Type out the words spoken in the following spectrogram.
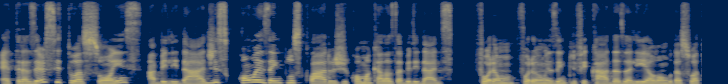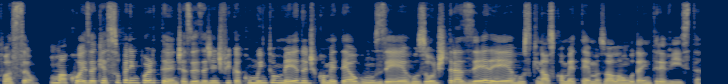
é trazer situações, habilidades, com exemplos claros de como aquelas habilidades foram, foram exemplificadas ali ao longo da sua atuação. Uma coisa que é super importante, às vezes a gente fica com muito medo de cometer alguns erros ou de trazer erros que nós cometemos ao longo da entrevista.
